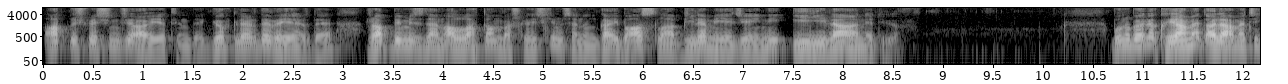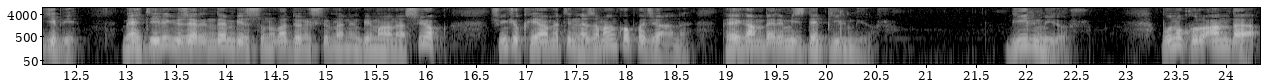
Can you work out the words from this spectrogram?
65. ayetinde göklerde ve yerde Rabbimizden Allah'tan başka hiç kimsenin gaybı asla bilemeyeceğini ilan ediyor. Bunu böyle kıyamet alameti gibi Mehdilik üzerinden bir sunuma dönüştürmenin bir manası yok. Çünkü kıyametin ne zaman kopacağını peygamberimiz de bilmiyor. Bilmiyor. Bunu Kur'an'da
